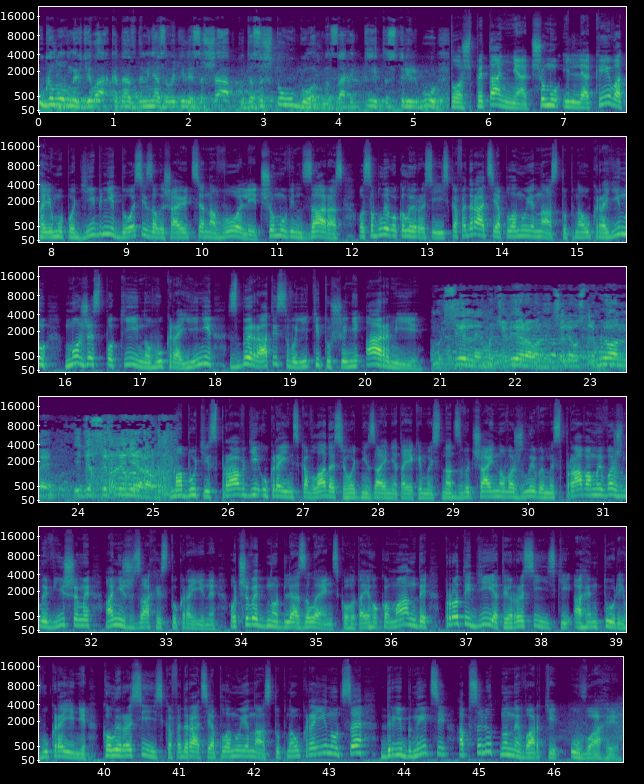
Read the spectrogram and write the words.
уголовных делах, когда на меня заводили за шапку, да за что угодно, за какие-то стрельбу. Тож питання, чому Ілля Кива та йому подібні досі залишаються на волі? Чому він зараз, особливо коли Російська Федерація планує наступ на Україну, може спокійно в Україні збирати свої тітушині армії? Мы сильные, мотивированные, целеустремленные и дисциплинированные. Мабуть, і справді українська влада сьогодні зайнята якимись надзвичайно важливими справами, важливішими аніж захист України. Очевидно, для Зеленського та його команди протидіяти російській агентурі в Україні, коли Російська Федерація планує наступ на Україну, це дрібниці абсолютно не варті уваги.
